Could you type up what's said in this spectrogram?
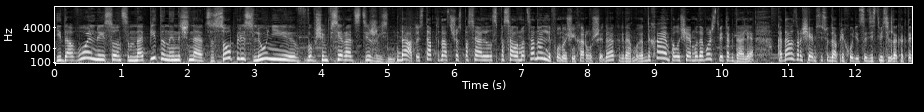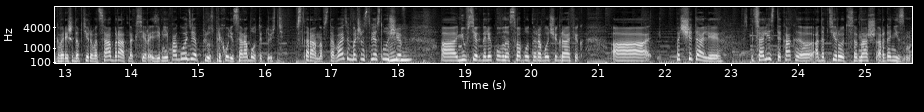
и довольные, и солнцем напитанные, начинаются сопли, слюни, в общем, все радости жизни. Да, то есть там-то нас еще спасал, спасал эмоциональный фон очень хороший, да, когда мы отдыхаем, получаем удовольствие и так далее. Когда возвращаемся сюда, приходится действительно, как ты говоришь, адаптироваться обратно к серой зимней погоде, плюс приходится работать, то есть рано вставать в большинстве случаев, mm-hmm не у всех далеко у нас свободный рабочий график. А, подсчитали специалисты, как э, адаптируется наш организм.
